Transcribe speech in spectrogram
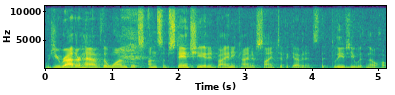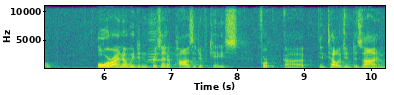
Would you rather have the one that's unsubstantiated by any kind of scientific evidence that leaves you with no hope? Or, I know we didn't present a positive case for uh, intelligent design,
